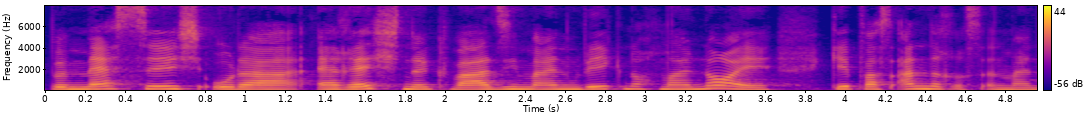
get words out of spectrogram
bemesse ich oder errechne quasi meinen Weg nochmal neu, gebe was anderes in mein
